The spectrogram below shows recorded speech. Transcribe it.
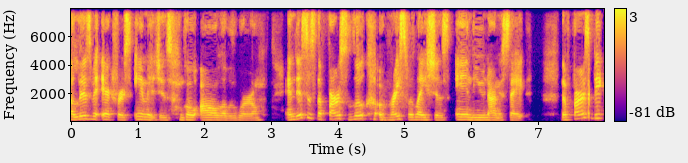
Elizabeth Eckford's images go all over the world. And this is the first look of race relations in the United States. The first big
